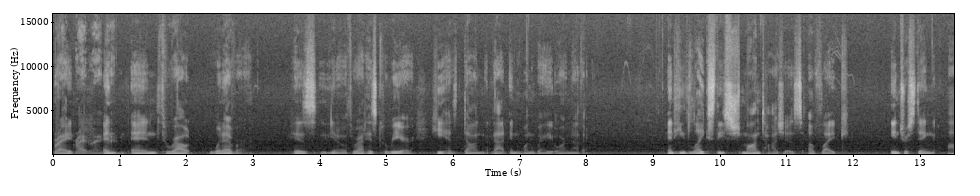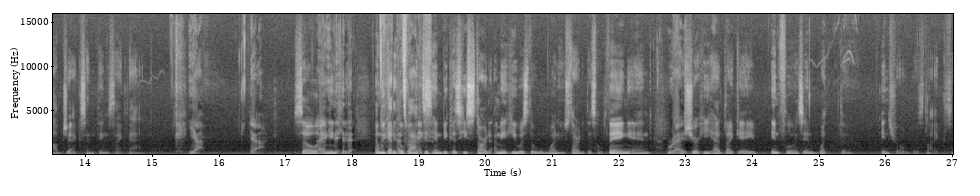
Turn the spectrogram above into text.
Right, Right? right, right, And and throughout whatever his you know, throughout his career, he has done that in one way or another and he likes these sh- montages of like interesting objects and things like that. Yeah, yeah. So I, I- mean, he- and we got to go back to him because he started. I mean, he was the one who started this whole thing, and I'm sure he had like a influence in what the intro was like. So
